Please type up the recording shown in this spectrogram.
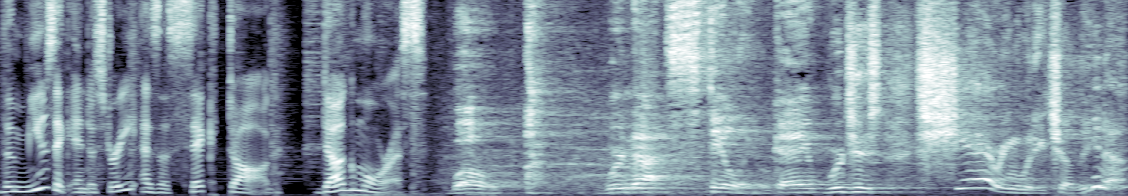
The music industry as a sick dog. Doug Morris. Whoa, we're not stealing, okay? We're just sharing with each other, you know?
